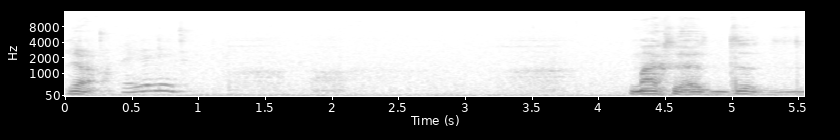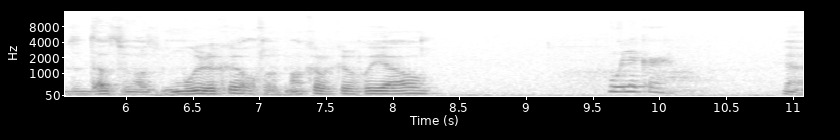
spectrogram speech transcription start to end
Ja, ik weet het niet. Maakte het d- dat wat moeilijker of wat makkelijker voor jou? Moeilijker. Ja,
